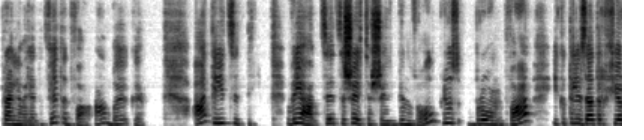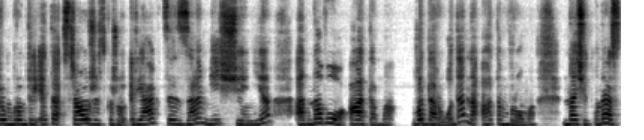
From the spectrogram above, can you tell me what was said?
Правильный вариант ответа 2. А, Б, Г. А33. В реакции С6H6 бензол плюс бром-2 и катализатор феррум-бром-3 это сразу же скажу реакция замещения одного атома водорода на атом брома. Значит, у нас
